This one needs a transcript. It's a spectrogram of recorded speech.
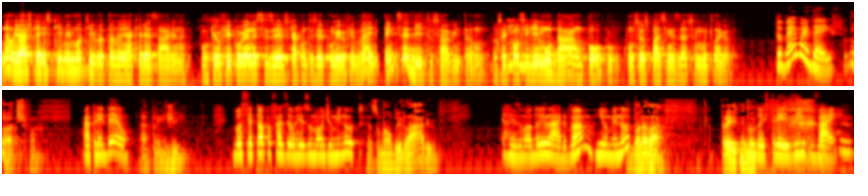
Não, eu acho que é isso que me motiva também a querer essa área, né? Porque eu fico vendo esses erros que aconteceram comigo, eu fico, velho, tem que ser dito, sabe? Então, você conseguir mudar um pouco com seus pacientes deve ser muito legal. Tudo bem, Moisés? Tudo ótimo. Aprendeu? Aprendi. Você topa fazer o resumão de um minuto? Resumão do Hilário? Resumão do Hilário. Vamos? Em um minuto? Bora lá. Três Um, minutos. dois, três e vai.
